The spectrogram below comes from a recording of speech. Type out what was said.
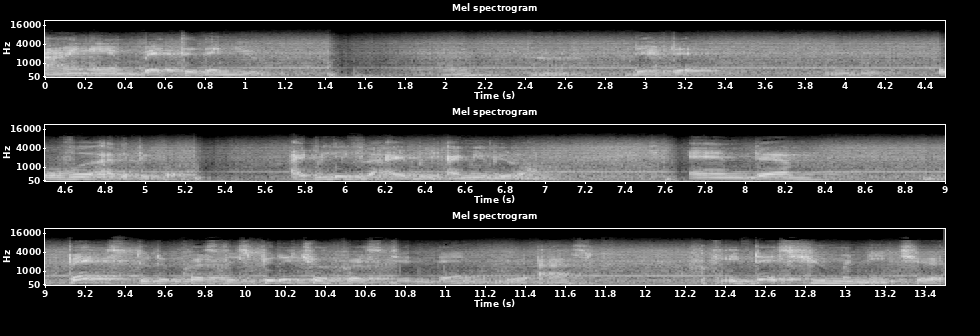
I am better than you. Uh, they have that over other people. I believe that I believe. I may be wrong. And um, back to the question, the spiritual question, then you ask, okay, if that's human nature,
